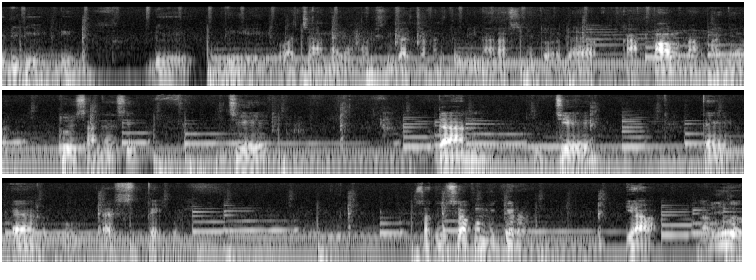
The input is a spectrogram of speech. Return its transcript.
jadi di, di di di wacana yang harus dibacakan itu di narasinya itu ada kapal namanya tulisannya sih J dan J T R U S T. Saat itu sih aku mikir ya namanya juga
